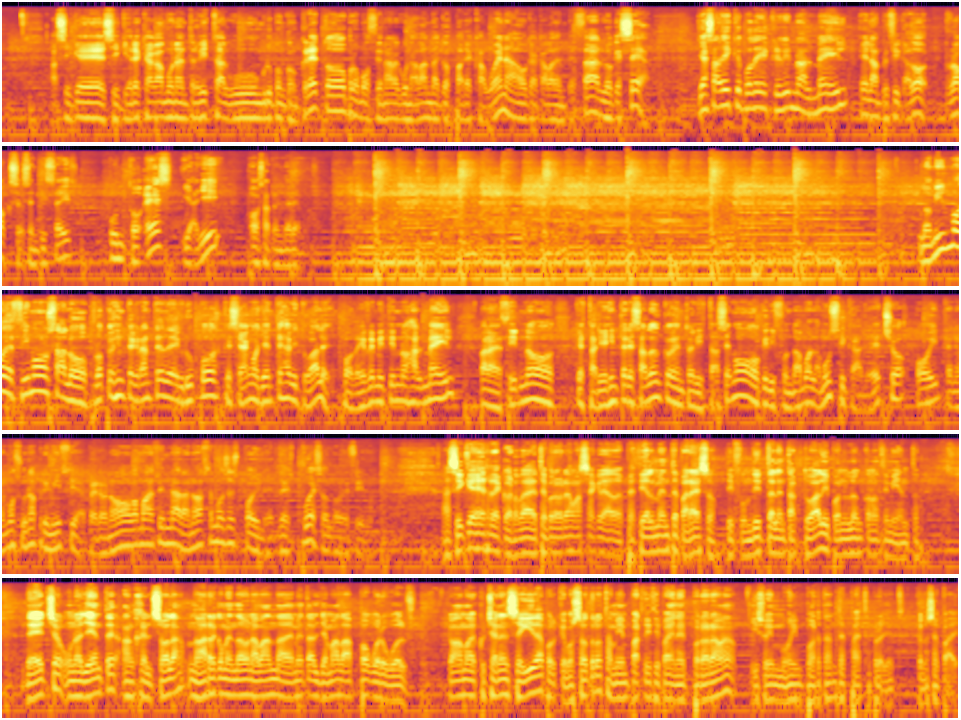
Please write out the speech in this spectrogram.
Así que si quieres que hagamos una entrevista a algún grupo en concreto, promocionar alguna banda que os parezca buena o que acaba de empezar, lo que sea, ya sabéis que podéis escribirnos al mail el amplificador rock66.es y allí os atenderemos. Lo mismo decimos a los propios integrantes de grupos que sean oyentes habituales. Podéis remitirnos al mail para decirnos que estaríais interesados en que os entrevistásemos o que difundamos la música. De hecho, hoy tenemos una primicia, pero no vamos a decir nada, no hacemos spoilers, después os lo decimos. Así que recordad, este programa se ha creado especialmente para eso, difundir talento actual y ponerlo en conocimiento. De hecho, un oyente, Ángel Sola, nos ha recomendado una banda de metal llamada Power Wolf, que vamos a escuchar enseguida porque vosotros también participáis en el programa y sois muy importantes para este proyecto, que lo sepáis.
